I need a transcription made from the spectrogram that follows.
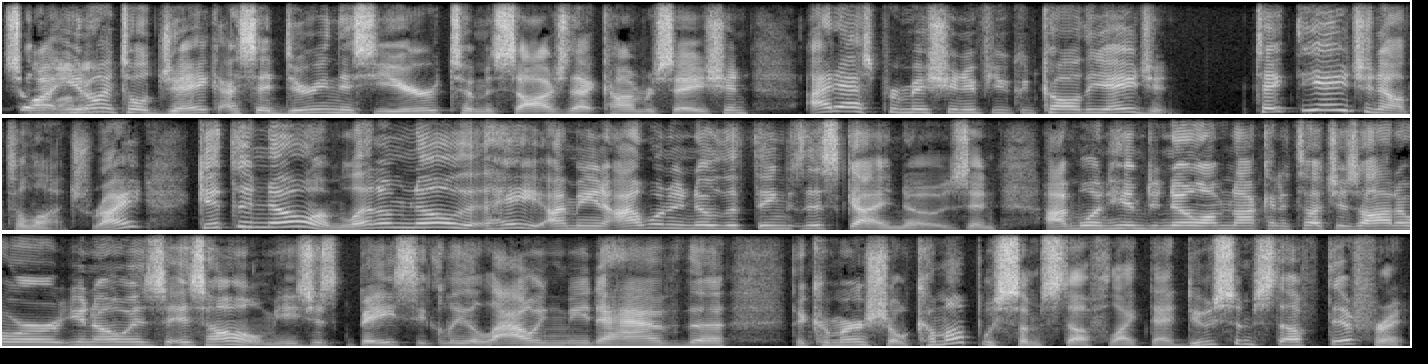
So I, you know, it. I told Jake, I said during this year to massage that conversation, I'd ask permission if you could call the agent. Take the agent out to lunch, right? Get to know him. Let him know that, hey, I mean, I want to know the things this guy knows. And I want him to know I'm not going to touch his auto or, you know, his, his home. He's just basically allowing me to have the, the commercial. Come up with some stuff like that. Do some stuff different.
